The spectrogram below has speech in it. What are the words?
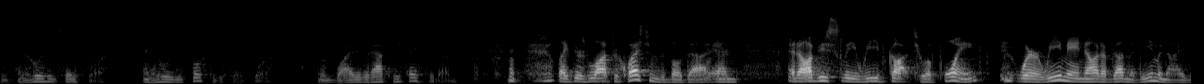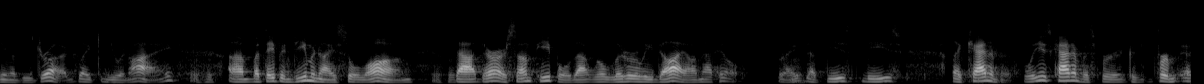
Hmm. And who is it safe for? And who is it supposed to be safe for? And hmm. why does it have to be safe for them? like there's lots of questions about that. And and obviously we've got to a point where we may not have done the demonizing of these drugs, like you and I, mm-hmm. um, but they've been demonized so long mm-hmm. that there are some people that will literally die on that hill, right? Mm. That these these like cannabis, we'll use cannabis for because for uh,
